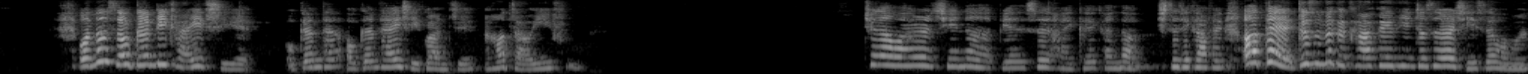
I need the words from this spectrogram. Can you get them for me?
我那时候跟丽卡一起耶，我跟他，我跟他一起逛街，然后找衣服。去到 Y 二期那边是还可以看到世界咖啡哦，对，就是那个咖啡厅，就是二期生我们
